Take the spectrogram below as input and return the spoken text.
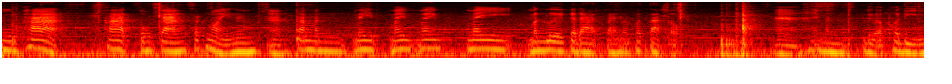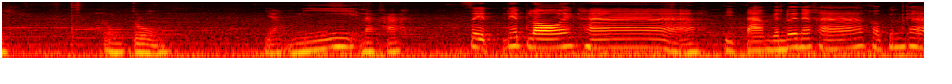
มีผ้าพาดตรงกลางสักหน่อยนึง อะ ถ้ามันไม่ไม่ไม่ไม่มันเลยกระดาษไปเราก็ตัดออก อ่า ให้มันเหลือพอดี ตรงตรง อย่างนี้นะคะ เสร็จเรียบร้อยค่ะ ติดตามกันด้วยนะคะ ขอบคุณค่ะ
